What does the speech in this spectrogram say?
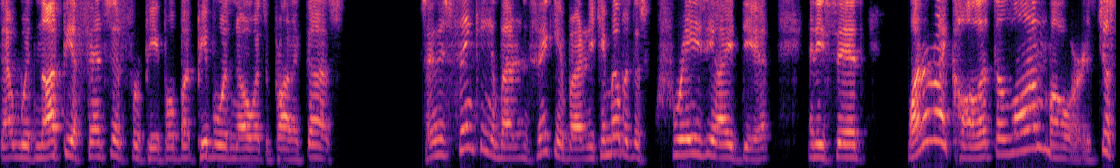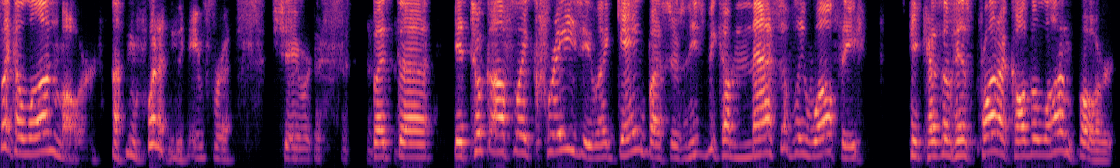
that would not be offensive for people, but people would know what the product does. So he was thinking about it and thinking about it. And he came up with this crazy idea. And he said, why don't I call it the lawnmower? It's just like a lawnmower. I mean, what a name for a shaver. But uh, it took off like crazy, like gangbusters. And he's become massively wealthy because of his product called the lawnmower.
